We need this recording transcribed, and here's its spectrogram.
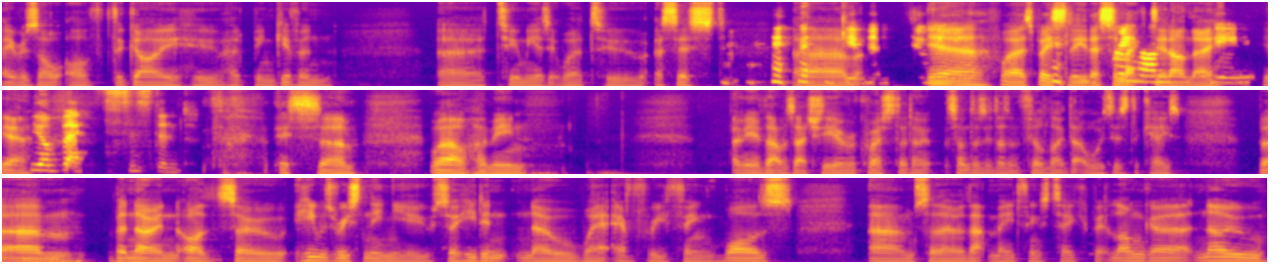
a result of the guy who had been given uh, to me, as it were, to assist. Um, to me. Yeah, well, it's basically they're selected, aren't they? Yeah, your best assistant it's um, well, I mean, I mean, if that was actually a request, I don't. Sometimes it doesn't feel like that always is the case, but um, but no, and uh, so he was recently new, so he didn't know where everything was, um, so that made things take a bit longer. No,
